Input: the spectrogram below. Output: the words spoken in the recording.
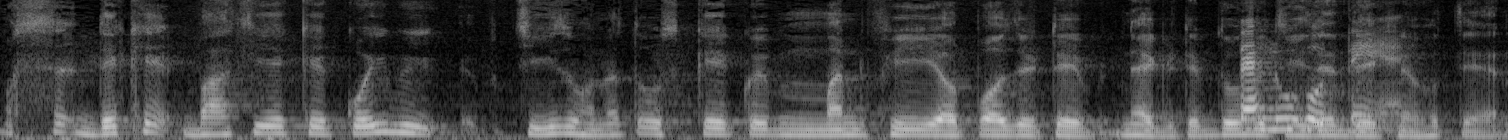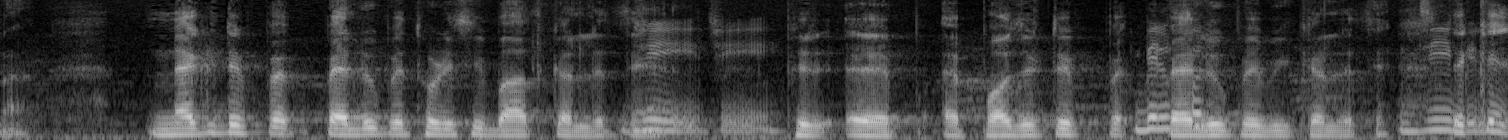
بس دیکھیں بات یہ کہ کوئی بھی چیز ہونا تو اس کے کوئی منفی اور پازیٹیو نیگیٹو دونوں چیزیں دیکھنے ہیں۔ ہوتے ہیں نا۔ نیگیٹو پہلو پہ تھوڑی سی بات کر لیتے ہیں۔ جی جی۔ پھر پازیٹیو بالکل۔ پہلو پہ بھی کر لیتے ہیں۔ جی، دیکھیں۔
